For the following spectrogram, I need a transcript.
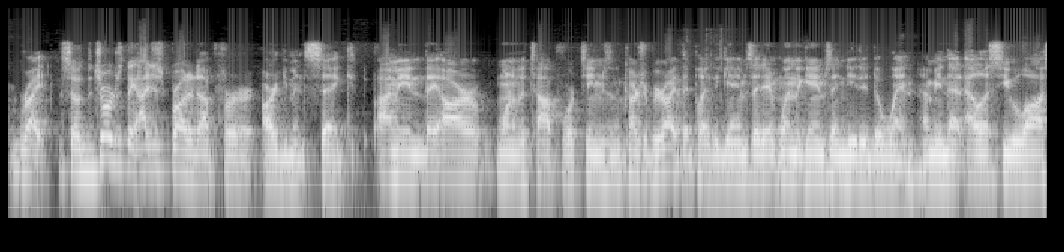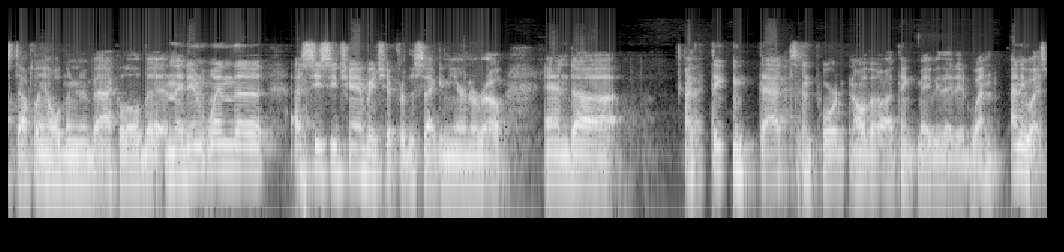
Right. So the Georgia thing, I just brought it up for argument's sake. I mean, they are one of the top four teams in the country. Be right. They play the games. They didn't win the games they needed to win. I mean, that LSU loss definitely holding them back a little bit, and they didn't win the SEC championship for the second year in a row. And uh, I think that's important, although I think maybe they did win. Anyways,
